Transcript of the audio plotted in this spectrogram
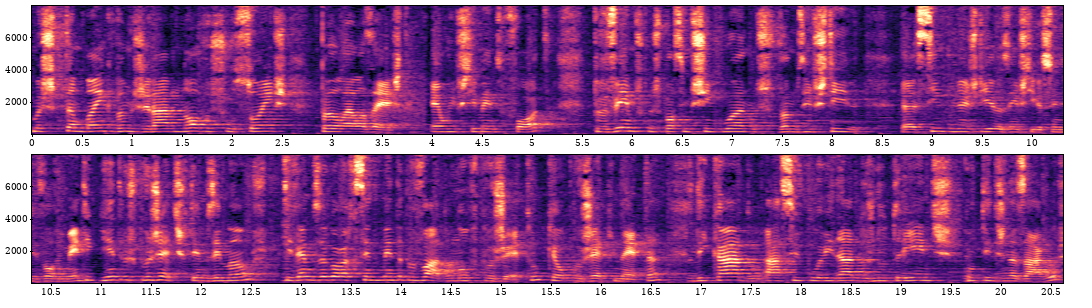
mas também que vamos gerar novas soluções paralelas a esta. É um investimento forte. Prevemos que nos próximos 5 anos vamos investir 5 milhões de euros em investigação e desenvolvimento e entre os projetos que temos em mãos, tivemos agora recentemente aprovado um novo projeto, que é o projeto NETA, dedicado à circularidade dos nutrientes contidos nas águas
